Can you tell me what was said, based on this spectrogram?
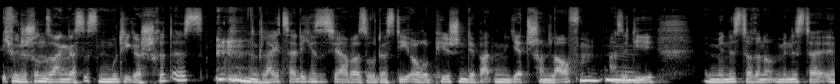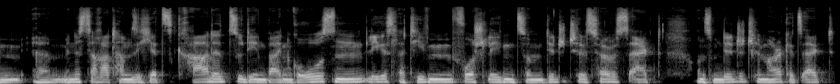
Ich würde schon sagen, dass es ein mutiger Schritt ist. Gleichzeitig ist es ja aber so, dass die europäischen Debatten jetzt schon laufen. Also mhm. die Ministerinnen und Minister im äh, Ministerrat haben sich jetzt gerade zu den beiden großen legislativen Vorschlägen zum Digital Service Act und zum Digital Markets Act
